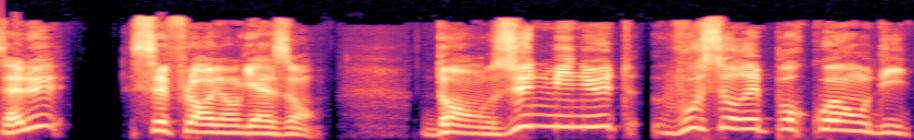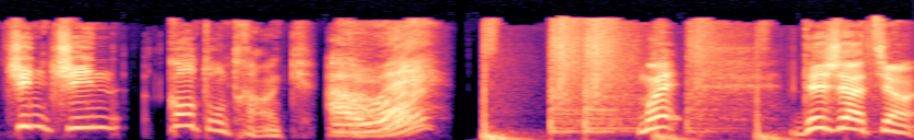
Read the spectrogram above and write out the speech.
Salut, c'est Florian Gazan. Dans une minute, vous saurez pourquoi on dit chin-chin quand on trinque. Ah ouais? Ouais, déjà tiens,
